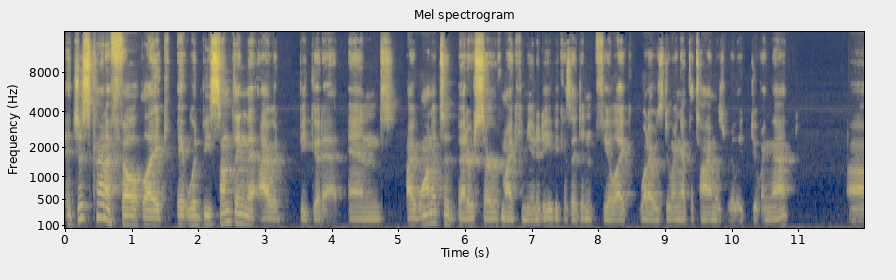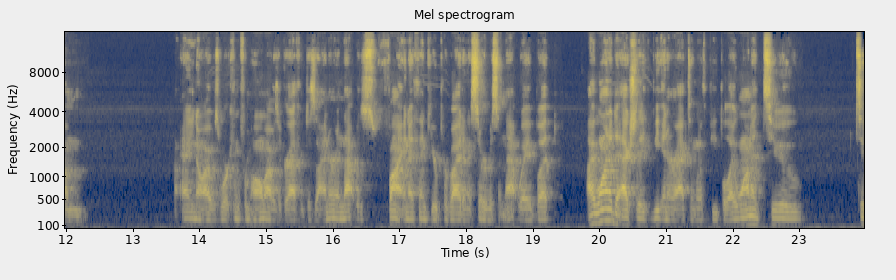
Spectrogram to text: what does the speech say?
it just kind of felt like it would be something that I would be good at. And I wanted to better serve my community because I didn't feel like what I was doing at the time was really doing that. Um, you know, I was working from home, I was a graphic designer, and that was fine. I think you're providing a service in that way. But I wanted to actually be interacting with people. I wanted to to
